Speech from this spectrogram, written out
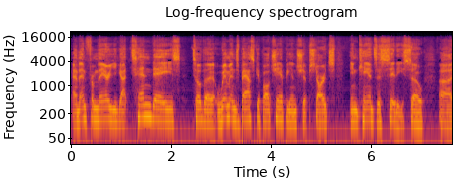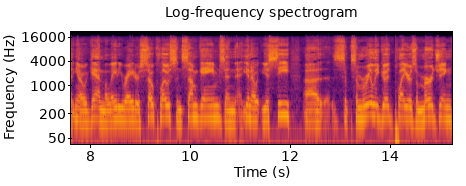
And then from there, you got 10 days till the women's basketball championship starts in Kansas City. So, uh, you know, again, the Lady Raiders so close in some games, and you know, you see uh, some some really good players emerging.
